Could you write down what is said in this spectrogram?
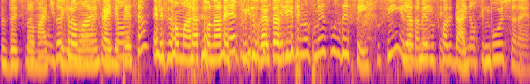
Os dois fleumáticos, dois eles vão entrar em depressão? Eles vão maratonar é, Netflix é o resto da vida. Eles têm os mesmos defeitos. Sim, exatamente. E as mesmas qualidades. E não se puxa, né?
